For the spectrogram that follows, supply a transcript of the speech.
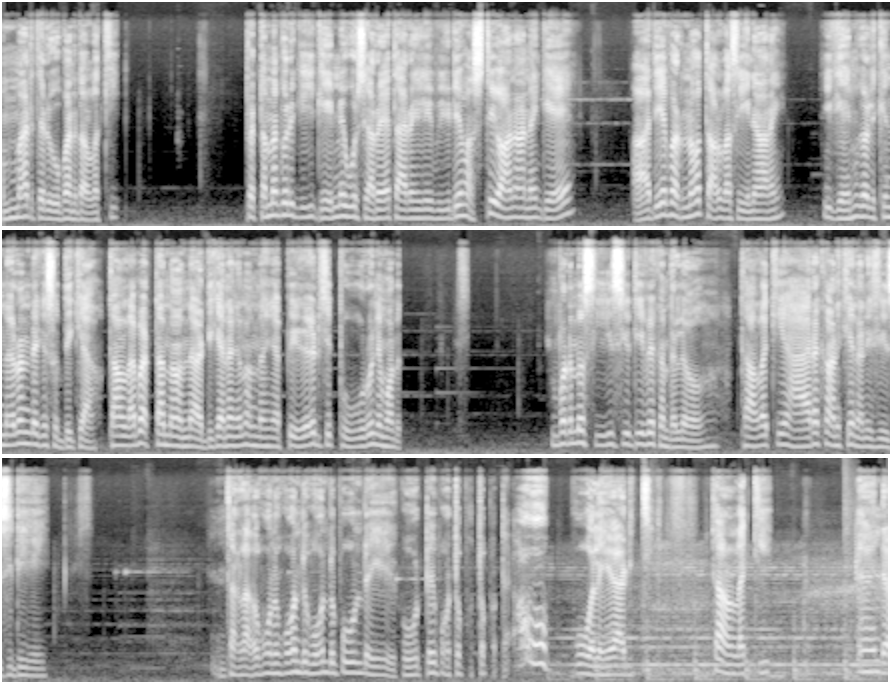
അമ്മാരത്തെ രൂപമാണ് തള്ളക്കി. പെട്ടെന്നൊക്കെ ഒരു ഗെയിമിനെ കുറിച്ച് അറിയാത്താരെങ്കിൽ വീഡിയോ ഫസ്റ്റ് കാണുകയാണെങ്കിൽ ആദ്യം പറഞ്ഞോ തള്ള സീനാണ് ഈ ഗെയിം കളിക്കുന്നവരുണ്ടെങ്കിൽ ശ്രദ്ധിക്കുക. തള്ള പെട്ടെന്ന് വന്ന് അടിക്കാനങ്ങനെ വന്നു കഴിഞ്ഞാൽ പേടിച്ച് പൂറിന് ഇവിടെ ഇവിടുന്ന് സി സി ടി വി ഒക്കെ ഉണ്ടല്ലോ. തള്ളക്ക് ആരെ കാണിക്കാനാണ് ഈ സി സി ടി വി തള്ള കൊണ്ട് കൊണ്ട് കൊണ്ട് പോണ്ട് കൂട്ട് പൊട്ട പൊട്ട പൊട്ട. ഓ പോലെ അടിച്ച്. തള്ളക്ക് എന്റെ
